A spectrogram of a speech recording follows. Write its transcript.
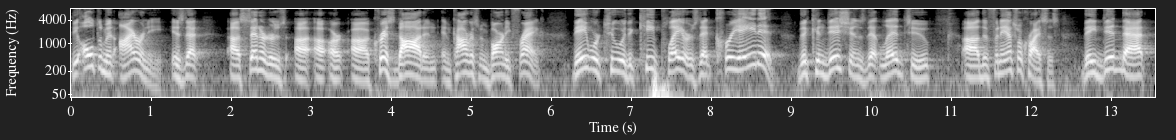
the ultimate irony is that uh, Senators uh, uh, uh Chris Dodd and, and Congressman Barney Frank they were two of the key players that created the conditions that led to uh, the financial crisis. They did that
